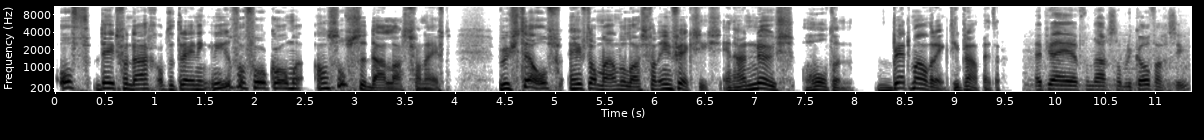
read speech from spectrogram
Of deed vandaag op de training in ieder geval voorkomen alsof ze daar last van heeft. Wust zelf heeft al maanden last van infecties in haar neusholten. Bert Maalderink, die praat met haar. Heb jij vandaag Sablikova gezien?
